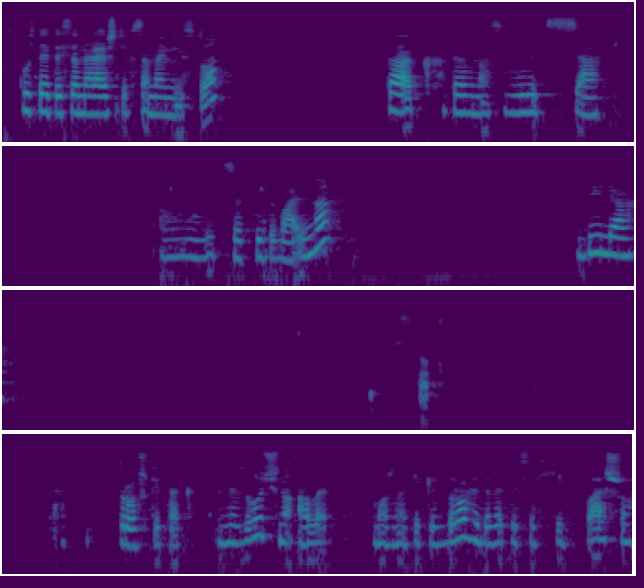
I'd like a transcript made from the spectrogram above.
спуститися нарешті в саме місто. Так, де у нас вулиця? Вулиця Підвальна. Біля ось тут. Так, трошки так незручно, але можна тільки з дороги дивитися хіба що.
